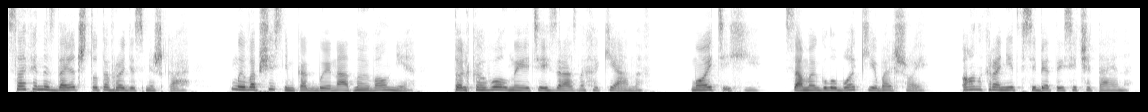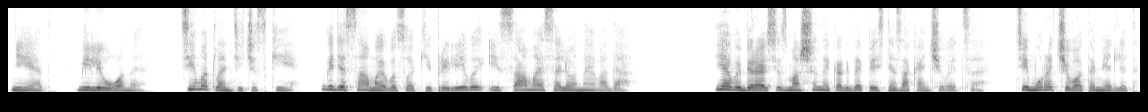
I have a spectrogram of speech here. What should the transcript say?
Сафин издает что-то вроде смешка. Мы вообще с ним как бы на одной волне. Только волны эти из разных океанов. Мой тихий, самый глубокий и большой. Он хранит в себе тысячи тайн. Нет, миллионы. Тим Атлантический, где самые высокие приливы и самая соленая вода. Я выбираюсь из машины, когда песня заканчивается. Тимур от чего-то медлит.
